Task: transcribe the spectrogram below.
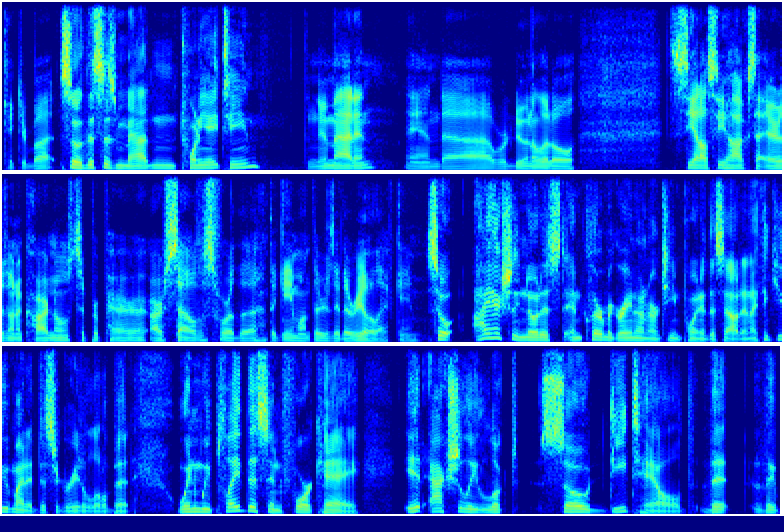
kicked your butt. So this is Madden 2018, the new Madden, and uh, we're doing a little Seattle Seahawks at Arizona Cardinals to prepare ourselves for the, the game on Thursday, the real life game. So I actually noticed, and Claire McGrane on our team pointed this out, and I think you might have disagreed a little bit. When we played this in 4K, it actually looked so detailed that the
